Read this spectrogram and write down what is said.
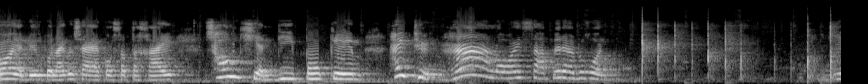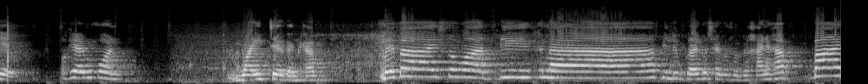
ก็อย่าลืมกดไลค์กดแชร์กด subscribe ช่องเขียนดีโปรเกม ให้ถึง 500 ซับด้วยนะครับทุกคน เย้โอเคครับทุกคน ไว้เจอกันครับบ๊ายบาย สวัสดีครับ อย่าลืมกดไลค์กดแชร์กด subscribe นะครับบาย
